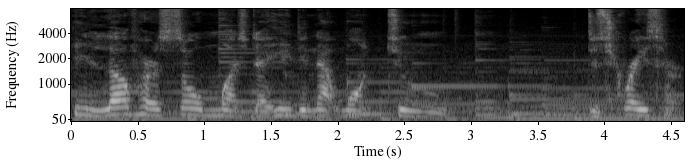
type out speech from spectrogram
He loved her so much that he did not want to disgrace her.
